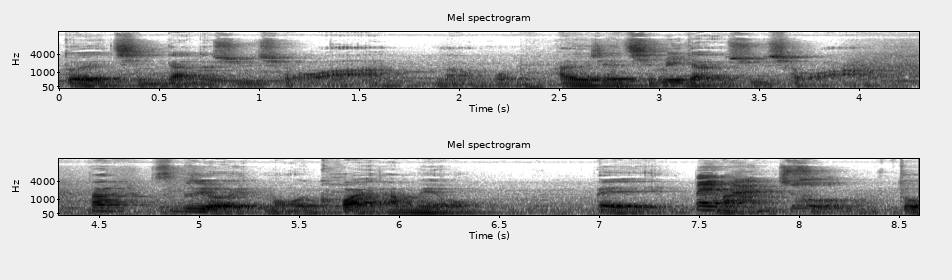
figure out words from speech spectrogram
对情感的需求啊，然后还有一些亲密感的需求啊，那是不是有某一块他没有被被满足？对，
